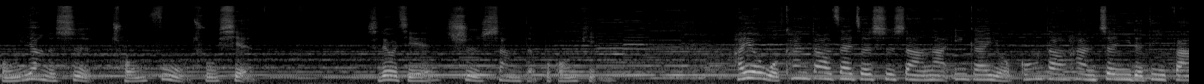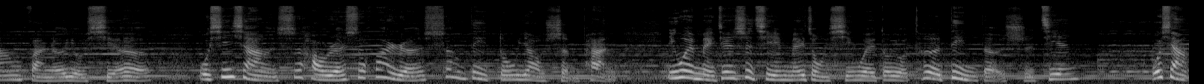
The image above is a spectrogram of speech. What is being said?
同样的事重复出现。十六节，世上的不公平。还有，我看到在这世上那应该有公道和正义的地方，反而有邪恶。我心想，是好人是坏人，上帝都要审判。因为每件事情、每种行为都有特定的时间。我想，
